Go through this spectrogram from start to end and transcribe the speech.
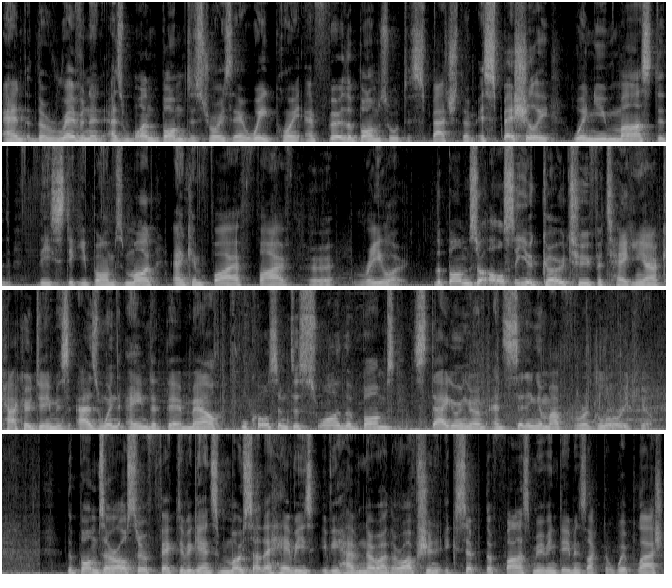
and the Revenant as one bomb destroys their weak point and further bombs will dispatch them, especially when you mastered the Sticky Bombs mod and can fire 5 per reload. The bombs are also your go-to for taking out Cacodemons as when aimed at their mouth will cause them to swallow the bombs, staggering them and setting them up for a glory kill. The bombs are also effective against most other heavies if you have no other option except the fast moving demons like the Whiplash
